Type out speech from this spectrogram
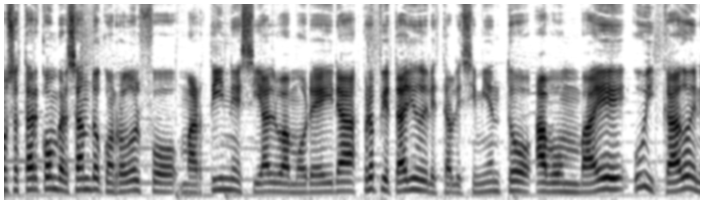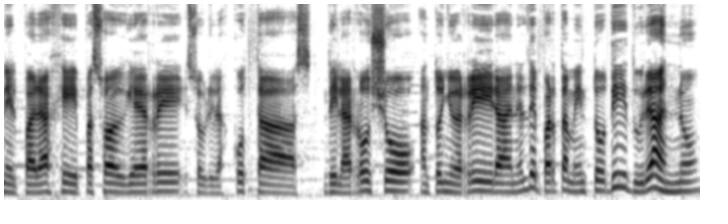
Vamos a estar conversando con Rodolfo Martínez y Alba Moreira, propietarios del establecimiento Abombaé, ubicado en el paraje Paso Aguerre, sobre las costas del arroyo Antonio Herrera, en el departamento de Durazno.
